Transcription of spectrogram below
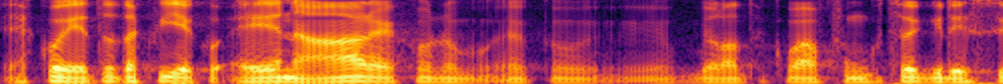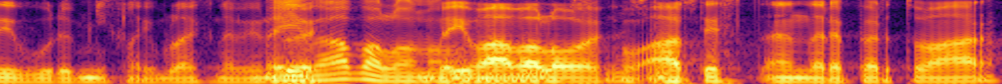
jako je to takový jako A&R, jako, jako byla taková funkce kdysi v hudebních labelech, nevím. jak- Bejvávalo, no. Bejvávalo No, jako artist and repertoire. Uh,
